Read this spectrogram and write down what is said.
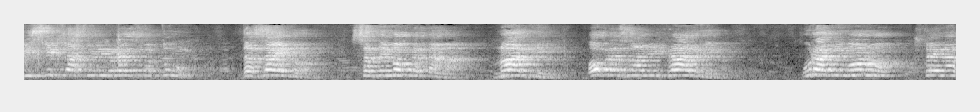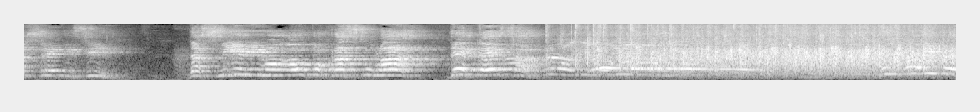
i svi časni liberali smo tu da zajedno sa demokratama, mladim, obrazovanim i hrabrim uradimo ono što je naš sveti cilj. Da smirimo autokratsku vlast DPS-a. U to ime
